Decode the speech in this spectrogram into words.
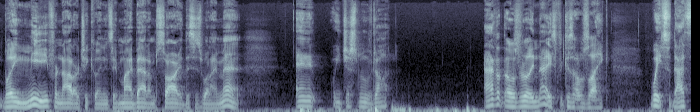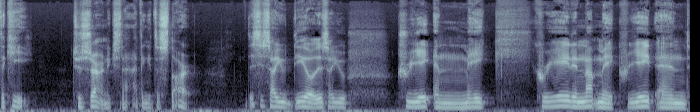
blame me for not articulating, and say, "My bad. I'm sorry. This is what I meant," and it, we just moved on. I thought that was really nice because I was like, "Wait, so that's the key." To a certain extent, I think it's a start. This is how you deal. This is how you create and make create and not make, create and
